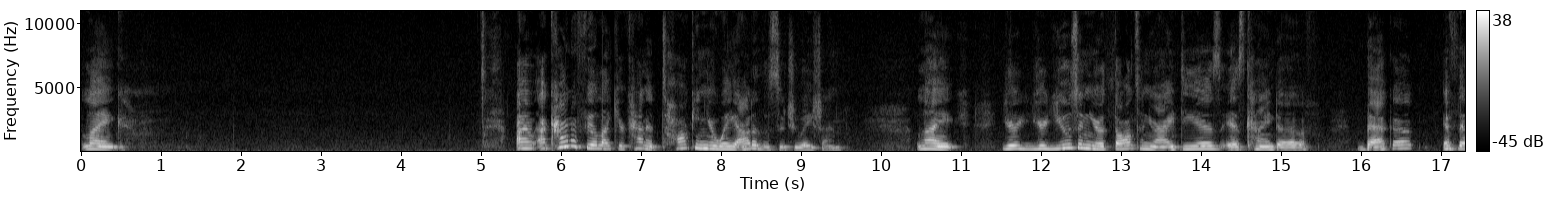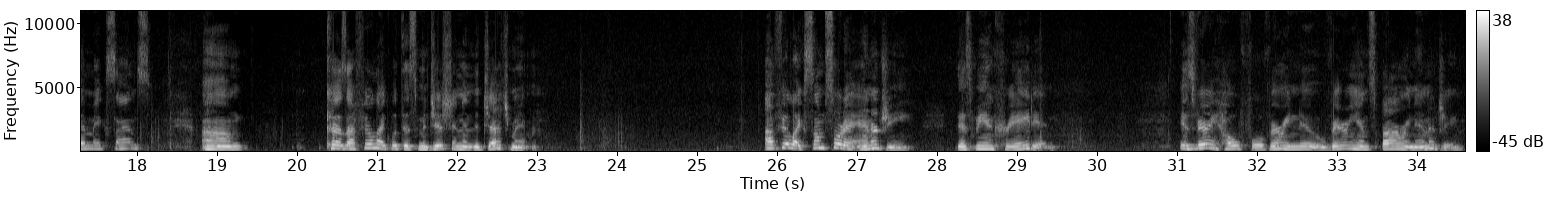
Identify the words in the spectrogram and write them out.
like I, I kind of feel like you're kind of talking your way out of the situation. Like you're you're using your thoughts and your ideas as kind of backup, if that makes sense. Um, because I feel like with this magician and the judgment, I feel like some sort of energy that's being created is very hopeful, very new, very inspiring energy.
